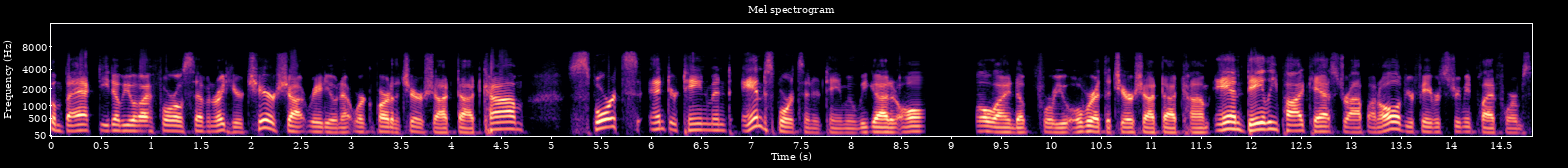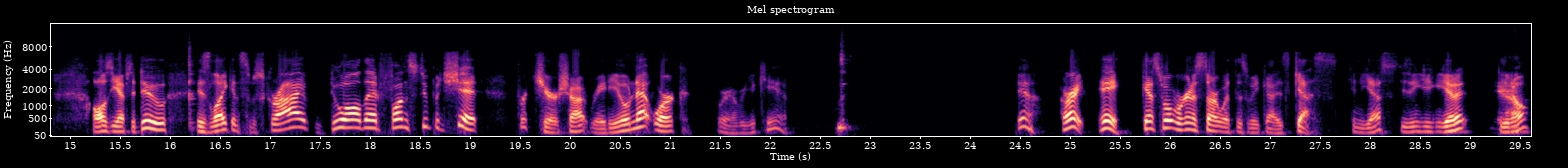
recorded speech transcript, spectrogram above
Welcome back, DWI 407, right here, Chair Shot Radio Network, part of the chairshot.com. Sports, entertainment, and sports entertainment. We got it all, all lined up for you over at the chairshot.com and daily podcast drop on all of your favorite streaming platforms. All you have to do is like and subscribe, do all that fun, stupid shit for Chairshot Radio Network wherever you can. Yeah. All right. Hey, guess what we're going to start with this week, guys? Guess. Can you guess? Do you think you can get it? Do You know?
